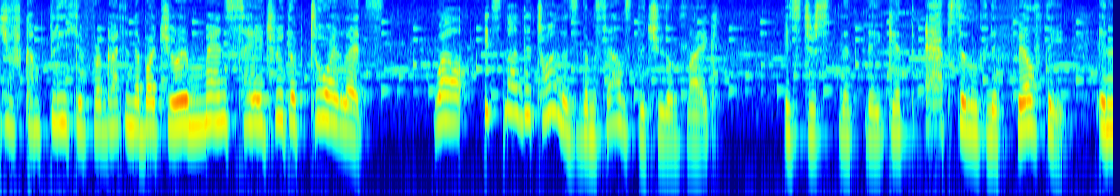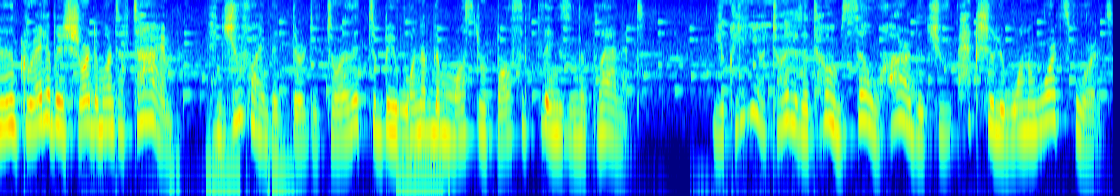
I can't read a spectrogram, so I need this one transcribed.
You've completely forgotten about your immense hatred of toilets. Well, it's not the toilets themselves that you don't like. It's just that they get absolutely filthy in an incredibly short amount of time, and you find that dirty toilet to be one of the most repulsive things on the planet. You clean your toilet at home so hard that you actually won awards for it.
